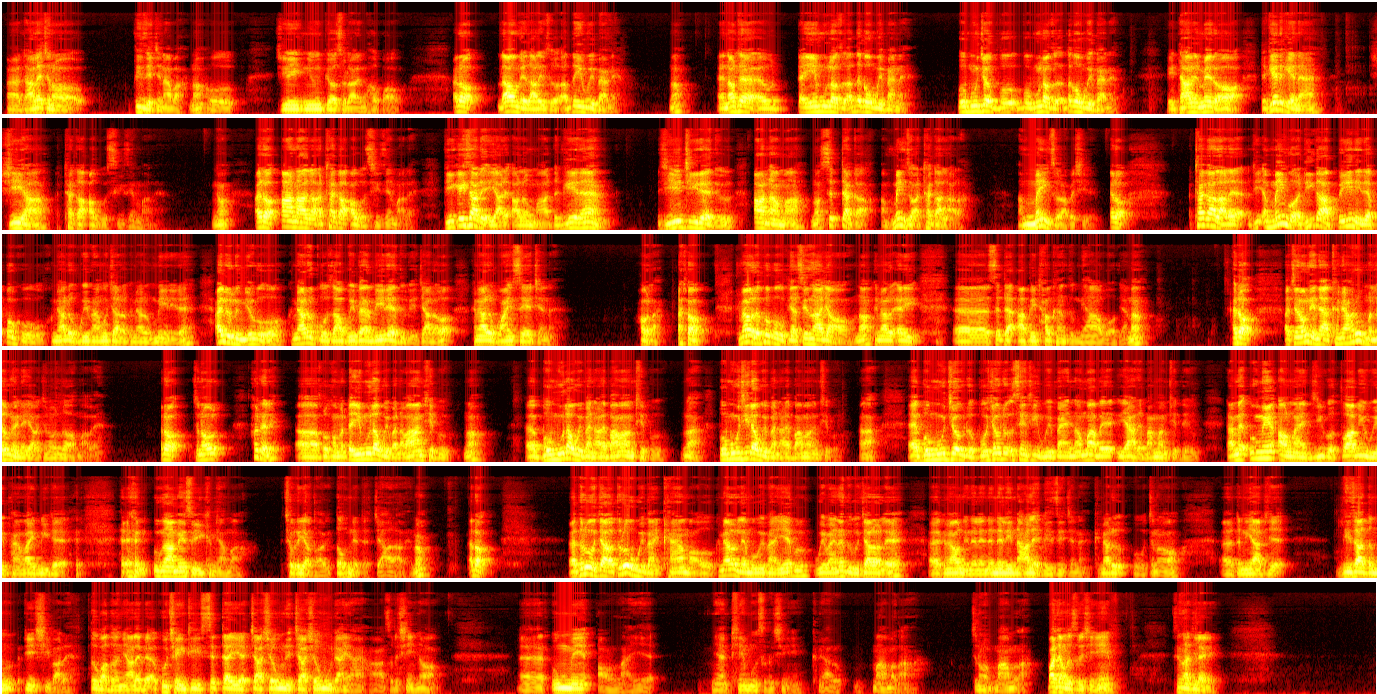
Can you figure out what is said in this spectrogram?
အာဒါလည်းကျွန်တော်သိစေချင်တာပါနော်ဟိုရွေညူးပြောဆိုတာလည်းမဟုတ်ပါဘူးအဲ့တော့လောက်ငယ်သားလေးဆိုအသေးဝေဖန်တယ်နော်အဲနောက်ထပ်ဟိုတရင်မှုလောက်ဆိုအသက်ကုန်ဝေဖန်တယ်ပုံမှုချုပ်ပုံပုံမှုလောက်ဆိုအသက်ကုန်ဝေဖန်တယ်အေးဒါပေမဲ့တော့တကယ်တကယ်တမ်းရေဟာအထက်ကအောက်ကိုစီးဆင်းပါတယ်နော် အဲ့တော့အာနာကအထက်ကအောက်ကိုစီးဆင်းပါတယ်ဒီကိစ္စတွေအရာတွေအားလုံးမှာတကယ်တမ်းအရေးကြီးတဲ့သူအာနာမှာနော်စစ်တပ်ကအမိန့်ဆိုတာအထက်ကလာတာအမိန့်ဆိုတာပဲရှိတယ်အဲ့တော့အထက်ကလာတဲ့ဒီအမိန့်ကိုအဓိကပေးနေတဲ့ပုံကိုခင်ဗျားတို့ဝေဖန်ဖို့ကြတော့ခင်ဗျားတို့မေ့နေတယ်အဲ့လိုလူမျိုးကိုခင်ဗျားတို့ကိုစားဝေဖန်ပေးတဲ့သူတွေကြတော့ခင်ဗျားတို့ဝိုင်းဆဲခြင်းတယ်ဟုတ်လားအဲ့တော့ခင်ဗျားတို့လည်းခုခုပြန်စဉ်းစားကြအောင်နော်ခင်ဗျားတို့အဲ့ဒီအဲစစ်တပ်အားပေးထောက်ခံသူများပေါ့ဗျာနော်အဲ့တော့ အကျွန်တော်အနေနဲ့ခင်ဗျားတို့မလုံနိုင်တဲ့ຢာကိုကျွန်တော်တို့လောက်အောင်ပါပဲအဲ့တော့ကျွန်တော်ဟုတ်တယ်လေအာဘယ်လိုခေါ်မလဲတည်မှုလောက်ဝေဖန်တာဘာမှမဖြစ်ဘူးနော်အဲဘုံမှုလောက်ဝေဖန်တာလည်းဘာမှမဖြစ်ဘူးဟုတ်လားဘုံမှုကြီးလောက်ဝေဖန်တာလည်းဘာမှမဖြစ်ဘူးဟုတ်လားအဲဘုံမှုချုပ်တို့ဘိုလ်ချုပ်တို့အဆင့်ထိဝေဖန်တော့မှပဲရတယ်ဘာမှမဖြစ်သေးဘူးဒါပေမဲ့ဥမင်းအွန်လိုင်းကြီးကိုသွားပြီးဝေဖန်လိုက်မိတဲ့ဥငါမင်းဆိုကြီးခင်ဗျာမှာချုပ်လေးရောက်သွားပြီ၃နှစ်တည်းကြားတာပဲနော်အဲ့တော့အဲသူတို့ကြောက်သူတို့ဝေဖန်ခံရမှာဟုတ်ခင်ဗျားတို့လည်းမဝေဖန်ရဲဘူးဝေဖန်တဲ့သူကကြတော့လေ အဲခင်ဗျားတို့အနေနဲ့လည်းနည်းနည်းလေးနားလည်ပေးစေချင်တယ်ခင်ဗျားတို့ဟိုကျွန်တော်အဲတနည်းအားဖြင့်လေးစားသမှုအပြည့်ရှိပါတယ်သို့ပါတော့ညာလည်းပဲအခုချိန်ထိစစ်တပ်ရဲ့ကြာရှုံးမှုတွေကြာရှုံးမှုတိုင်းဟာဆိုလို့ရှိရင်တော့အဲဥမင်းအွန်လိုင်းရဲ့ညံပြင်းမှုဆိုလို့ရှိရင်ခင်ဗျားတို့မှားမလားကျွန်တော်မှားမလားဘာကြောင့်လဲဆိုလို့ရှိရင်စဉ်းစားကြည့်လိုက်လေ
